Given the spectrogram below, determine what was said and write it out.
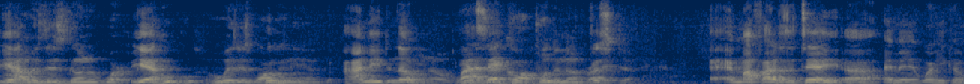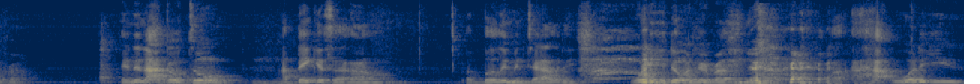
Yeah. how is this gonna work? Yeah. Who, who, who is this walking in? I need to know. You know, why Yes, is that car pulling up right there? And my fighters will tell you, uh, hey man, where he come from? And then I go to him. Mm-hmm. I think it's a um, a bully mentality. What are you doing here, brother? Uh, how, what are you?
